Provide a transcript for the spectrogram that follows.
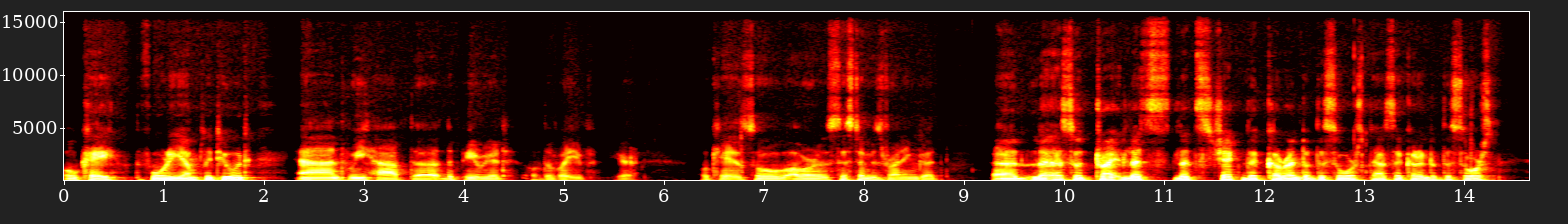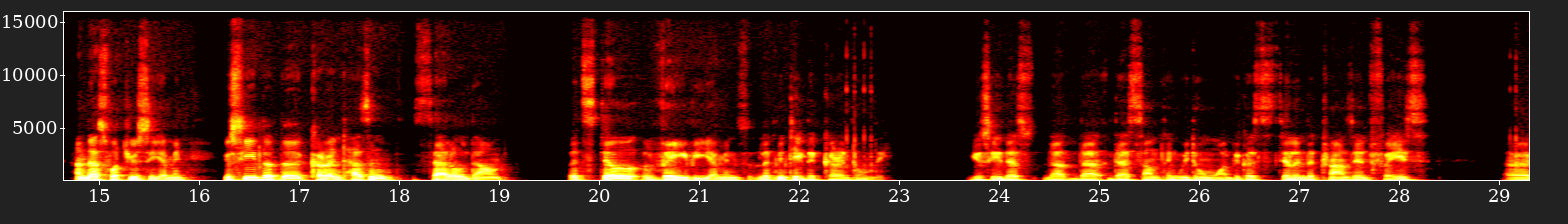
Okay the 40 amplitude and we have the the period of the wave here. Okay so our system is running good. Uh, let, so try let's let's check the current of the source. That's the current of the source and that's what you see. I mean you see that the current hasn't settled down so it's still wavy. I mean let me take the current only. You see that's that that that's something we don't want because it's still in the transient phase. Uh,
